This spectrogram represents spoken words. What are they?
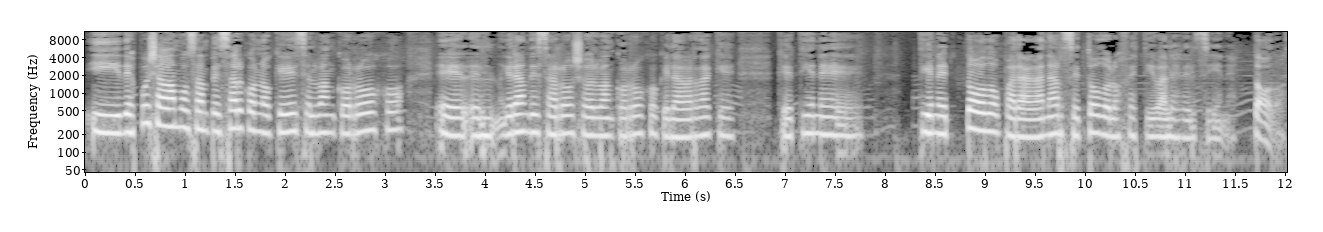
y después ya vamos a empezar con lo que es el Banco Rojo, eh, el gran desarrollo del Banco Rojo que la verdad que que tiene tiene todo para ganarse todos los festivales del cine, todos.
